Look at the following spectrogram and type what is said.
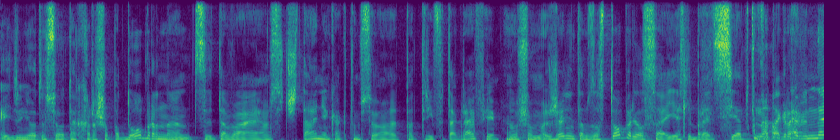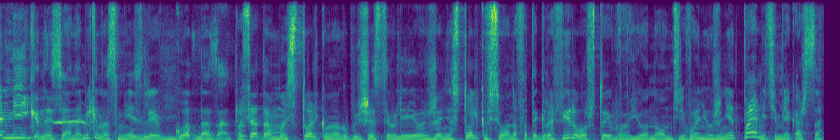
и у него это все так хорошо подобрано, цветовое сочетание, как там все по три фотографии. В общем, Женя там застопорился, если брать сетку фотографий на Миконосе. А на Миконос мы ездили год назад. После этого мы столько много путешествовали, и он Женя столько всего нафотографировал, что его в его новом телефоне уже нет памяти, мне кажется.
